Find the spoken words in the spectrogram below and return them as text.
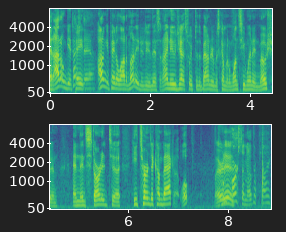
and I don't get paid. I don't get paid a lot of money to do this, and I knew jet sweep to the boundary was coming once he went in motion and then started to. He turned to come back. And, whoop, there Can it we is. parse another play?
